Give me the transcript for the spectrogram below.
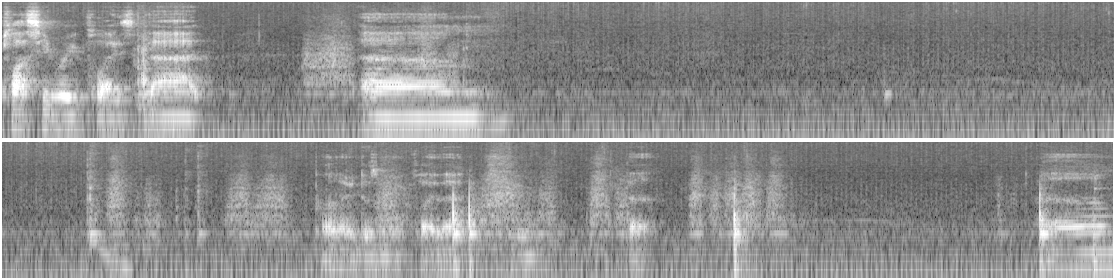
Plus he replays that. Um, oh no, he doesn't replay that. That. Um.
